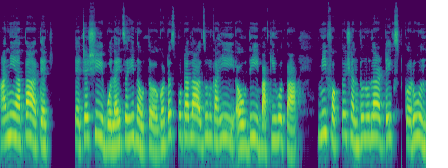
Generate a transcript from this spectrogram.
आणि आता त्या त्याच्याशी बोलायचंही नव्हतं. घटस्फोटाला अजून काही अवधी बाकी होता. मी फक्त शंतनूला टेक्स्ट करून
